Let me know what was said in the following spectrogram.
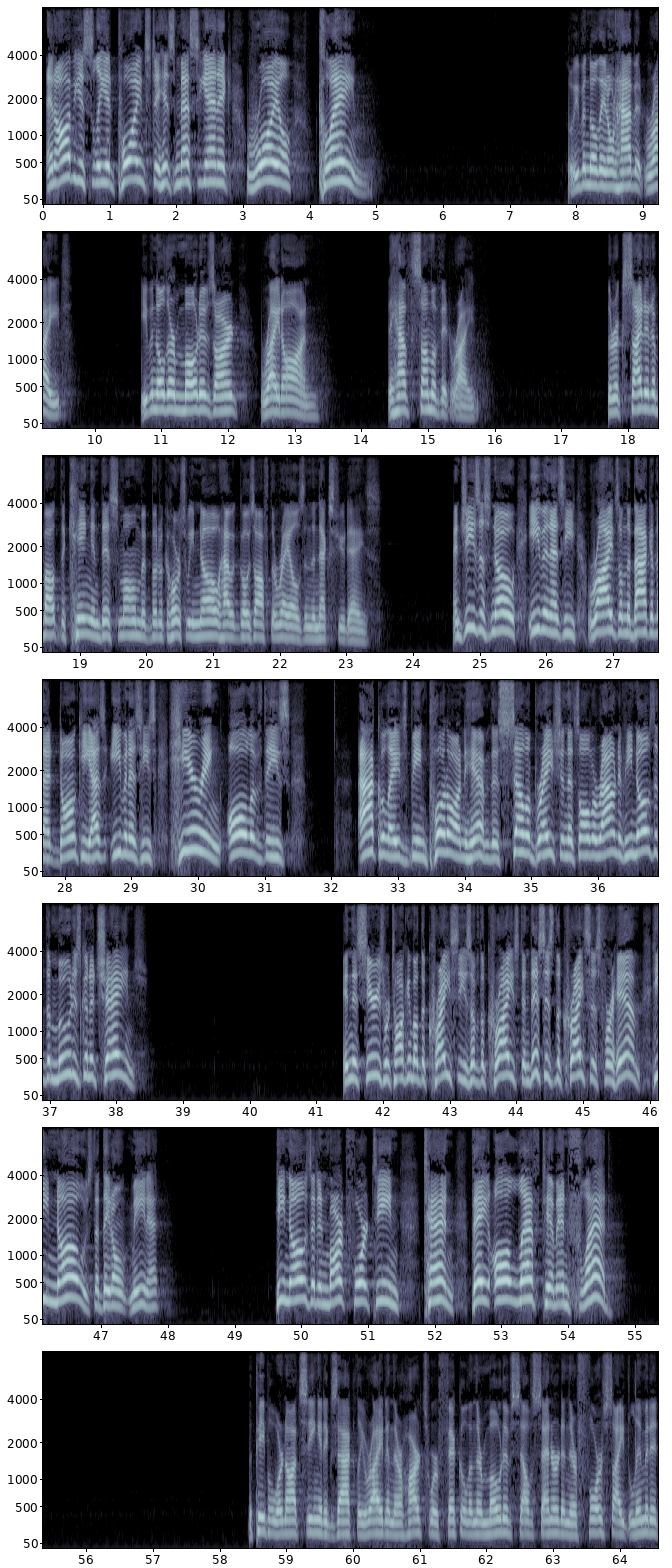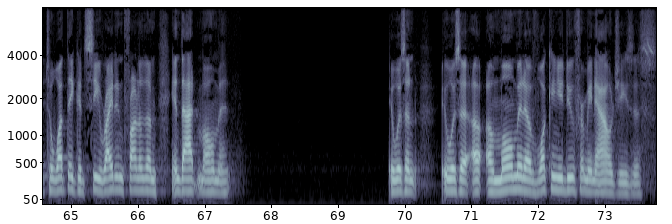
And obviously, it points to his messianic royal claim. So even though they don't have it right, even though their motives aren't right on, they have some of it right. They're excited about the king in this moment, but of course we know how it goes off the rails in the next few days. And Jesus know even as he rides on the back of that donkey as even as he's hearing all of these accolades being put on him, this celebration that's all around him, he knows that the mood is going to change. In this series, we're talking about the crises of the Christ, and this is the crisis for him. He knows that they don't mean it. He knows that in Mark 14 10, they all left him and fled. The people were not seeing it exactly right, and their hearts were fickle, and their motives self centered, and their foresight limited to what they could see right in front of them in that moment. It was, an, it was a, a moment of, What can you do for me now, Jesus?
